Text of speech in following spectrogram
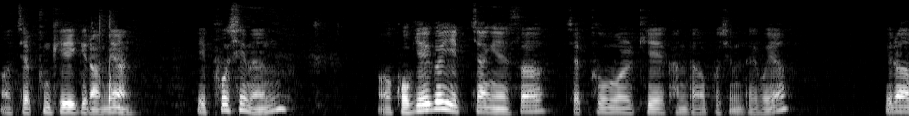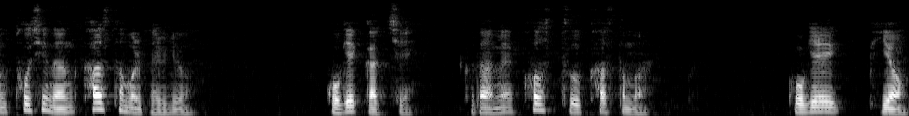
어, 제품 기획이라면 이 포시는 어, 고객의 입장에서 제품을 기획한다고 보시면 되고요. 이러한 포시는 커스터머 밸류, 고객 가치, 그 다음에 코스트 커스터머, 고객 비용,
